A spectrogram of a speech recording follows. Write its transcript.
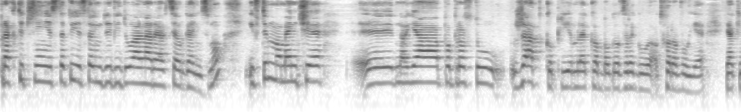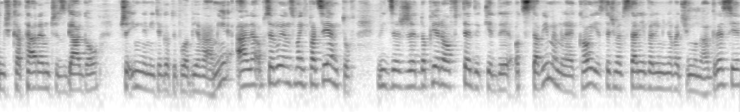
praktycznie niestety jest to indywidualna reakcja organizmu i w tym momencie no ja po prostu rzadko piję mleko, bo go z reguły odchorowuję jakimś katarem czy z gagą czy innymi tego typu objawami, ale obserwując moich pacjentów, widzę, że dopiero wtedy, kiedy odstawimy mleko, jesteśmy w stanie wyeliminować immunoagresję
